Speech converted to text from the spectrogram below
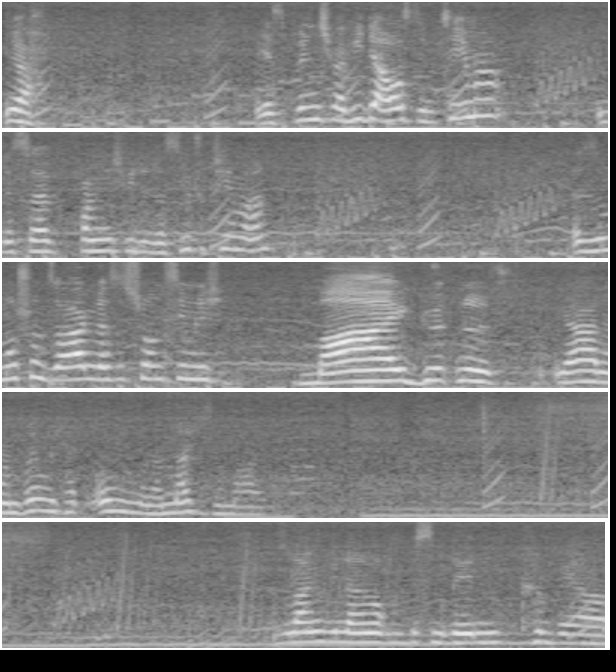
Ja. Jetzt bin ich mal wieder aus dem Thema. Und deshalb fange ich wieder das YouTube-Thema an. Also muss schon sagen, das ist schon ziemlich... My goodness. Ja, dann bring mich halt um und dann mache ich es normal. Solange wir da noch ein bisschen reden, können wir ja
